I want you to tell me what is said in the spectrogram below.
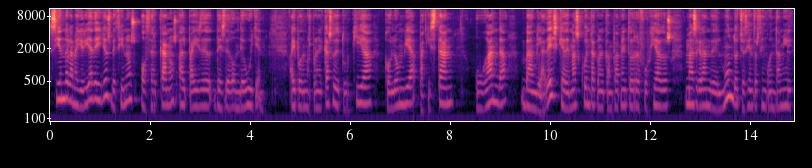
siendo la mayoría de ellos vecinos o cercanos al país desde donde huyen. Ahí podemos poner el caso de Turquía, Colombia, Pakistán, Uganda, Bangladesh, que además cuenta con el campamento de refugiados más grande del mundo, 850.000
